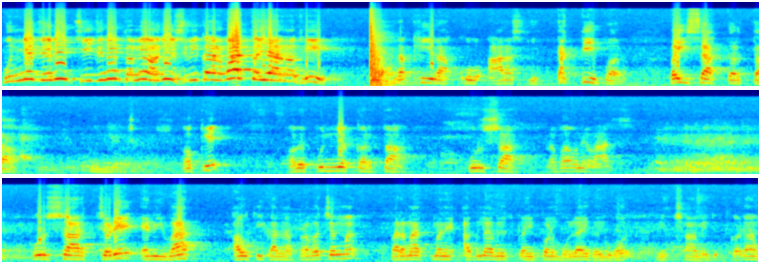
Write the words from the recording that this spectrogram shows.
પુણ્ય જેવી ચીજને તમે હજી સ્વીકારવા જ તૈયાર નથી. લખી રાખો આરસની તકતી પર. પૈસા કરતા પુણ્ય ઓકે હવે પુણ્ય કરતા પુરુષાર્થ. પ્રભાવને વાત. પુરુષાર્થ ચડે એની વાત આવતીકાલના પ્રવચનમાં. પરમાત્માને આજ્ઞા વિરુદ્ધ કંઈ પણ બોલાઈ ગયું હોય, મિચ્છામિ દુક્કડમ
